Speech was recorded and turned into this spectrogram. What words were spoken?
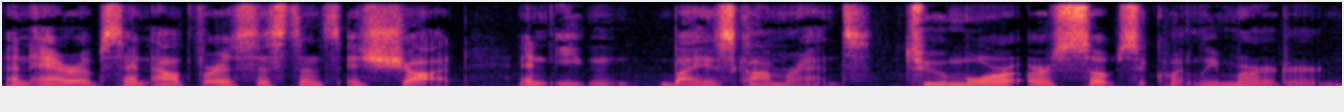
An Arab sent out for assistance is shot and eaten by his comrades. Two more are subsequently murdered.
